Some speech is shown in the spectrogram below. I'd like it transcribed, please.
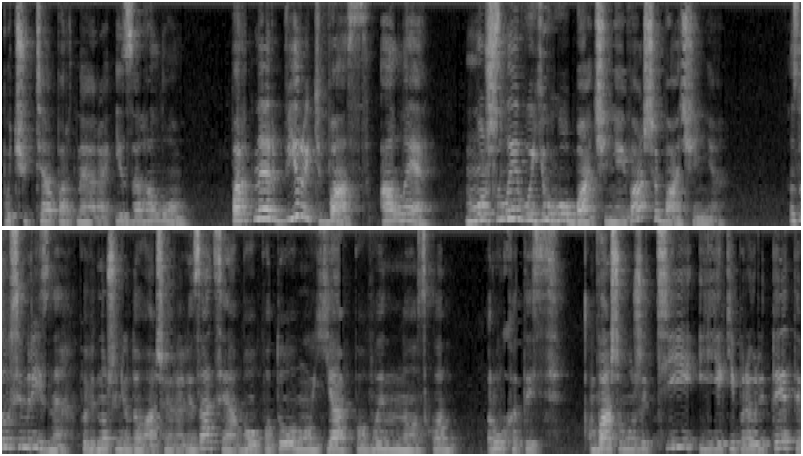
почуття партнера і загалом. Партнер вірить в вас, але можливо його бачення і ваше бачення зовсім різне по відношенню до вашої реалізації або по тому, як повинно склад... рухатись в вашому житті і які пріоритети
